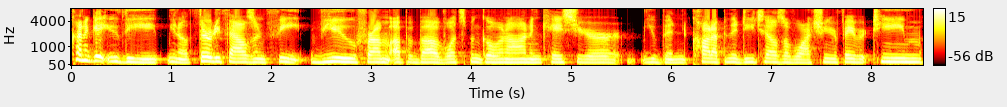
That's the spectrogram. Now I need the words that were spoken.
kind of get you the you know 30,000 feet view from up above what's been going on in case you're you've been caught up in the details of watching your favorite team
